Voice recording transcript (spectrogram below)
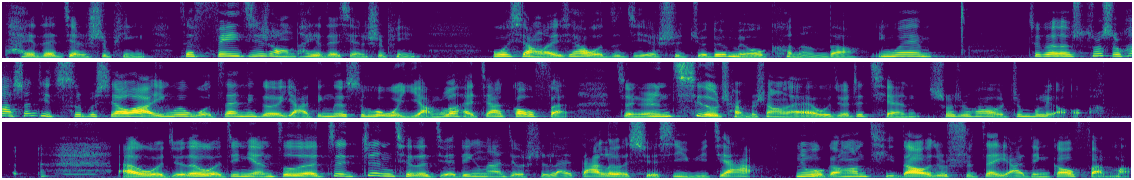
他也在剪视频；在飞机上，他也在剪视频。我想了一下，我自己是绝对没有可能的，因为。这个说实话，身体吃不消啊！因为我在那个亚丁的时候，我阳了，还加高反，整个人气都喘不上来。我觉得这钱，说实话，我挣不了。哎，我觉得我今年做的最正确的决定呢，就是来大乐学习瑜伽。因为我刚刚提到，就是在亚丁高反嘛，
